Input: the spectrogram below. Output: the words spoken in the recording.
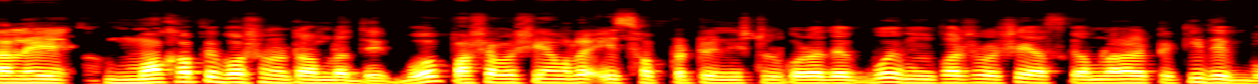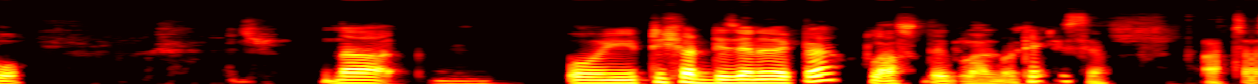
তাহলে মকআপে বসানোটা আমরা দেখব। পাশাপাশি আমরা এই সফটওয়্যারটা ইনস্টল করে দেখব এবং পাশাপাশি আজকে আমরা আরেকটা কি দেখব? না ওই টি শার্ট ডিজাইনের একটা ক্লাস দেখব আমরা ঠিক আছে? আচ্ছা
